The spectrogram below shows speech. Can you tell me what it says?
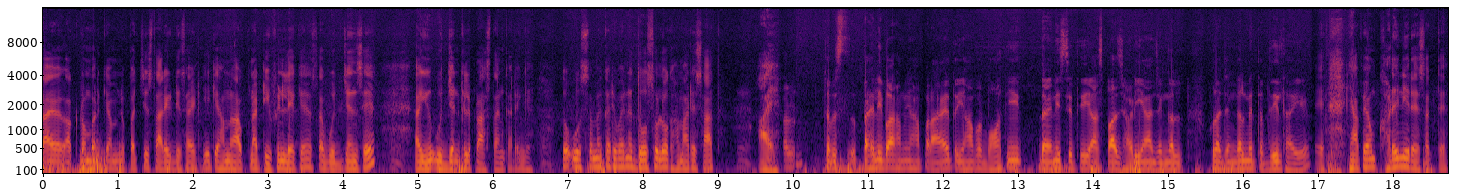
अक्टूबर की हमने 25 तारीख डिसाइड की कि हम अपना टिफ़िन लेके सब उज्जैन से उज्जैन के लिए प्रस्थान करेंगे। तो उस समय करीब करीबन 200 लोग हमारे साथ आए। जब इस पहली बार हम यहाँ पर आए तो यहाँ पर बहुत ही दयनीय स्थिति, आसपास झाड़ियाँ, जंगल, पूरा जंगल में तब्दील था ये। यहाँ पे हम खड़े नहीं रह सकते।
